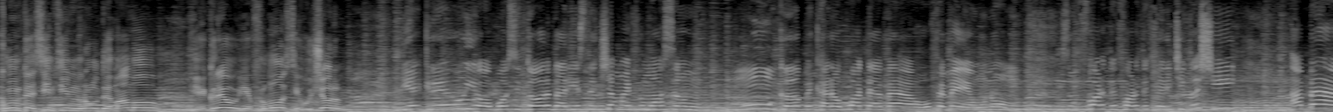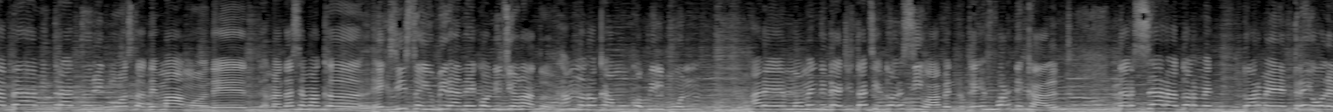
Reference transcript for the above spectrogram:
Cum te simți în rol de mamă? E greu, e frumos, e ușor? E greu, e obositor, dar este cea mai frumoasă muncă pe care o poate avea o femeie, un om. Sunt foarte, foarte fericită și abia, abia am intrat în ritmul ăsta de mamă. De... Mi-am dat seama că există iubirea necondiționată. Am noroc că am un copil bun, are momente de agitație doar ziua, pentru că e foarte cald, dar seara doarme, doarme 3 ore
